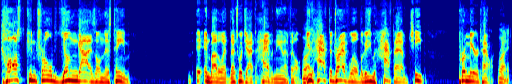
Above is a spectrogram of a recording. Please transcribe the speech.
cost-controlled young guys on this team and by the way, that's what you have to have in the NFL. Right. You have to draft well because you have to have cheap premier talent. right.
